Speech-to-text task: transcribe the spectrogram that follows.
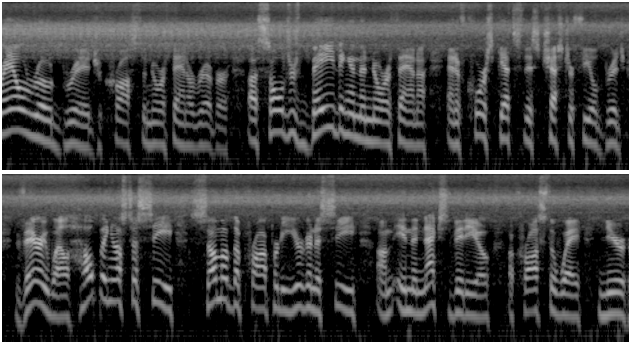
railroad bridge across the North Anna River, uh, soldiers bathing in the North Anna, and of course gets this Chesterfield Bridge very well, helping us to see some of the property you're going to see um, in the next video across the way near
